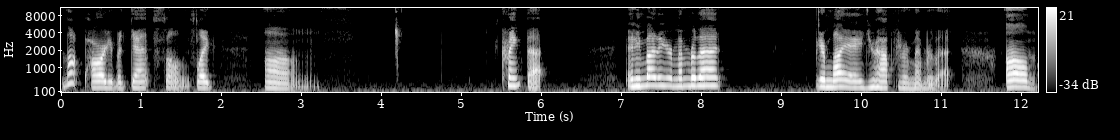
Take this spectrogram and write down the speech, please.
not party but dance songs, like um, crank that. Anybody remember that? You're my age, you have to remember that. Um,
